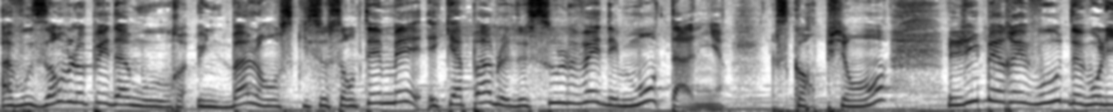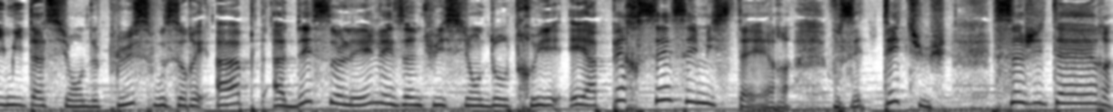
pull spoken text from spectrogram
à vous envelopper d'amour. Une balance qui se sent aimée et capable de soulever des montagnes. Scorpion, libérez-vous de vos limitations. De plus, vous serez apte à déceler les intuitions d'autrui et à percer ces mystères. Vous êtes têtu. Sagittaire,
